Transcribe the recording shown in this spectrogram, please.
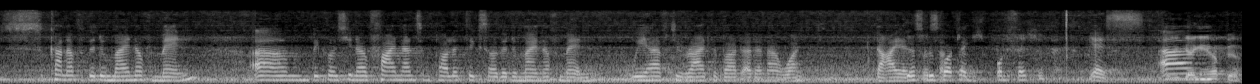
it's kind of the domain of men, um, because you know finance and politics are the domain of men. We have to write about I don't know what diets yes, or something. on fashion. Yes. Um, ganging up here.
